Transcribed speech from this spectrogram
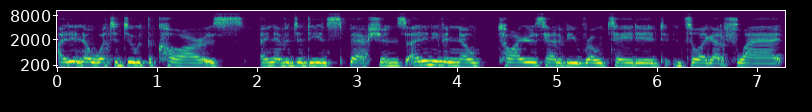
I didn't know what to do with the cars. I never did the inspections. I didn't even know tires had to be rotated until I got a flat.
